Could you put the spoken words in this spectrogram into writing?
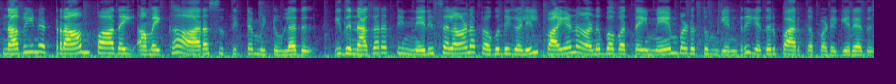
நவீன டிராம் பாதை அமைக்க அரசு திட்டமிட்டுள்ளது. இது நகரத்தின் நெரிசலான பகுதிகளில் பயண அனுபவத்தை மேம்படுத்தும் என்று எதிர்பார்க்கப்படுகிறது.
